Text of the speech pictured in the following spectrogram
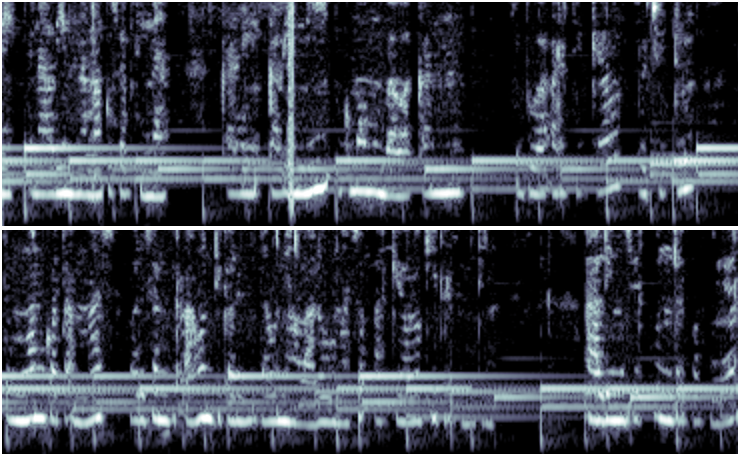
Hai, kenalin nama aku Sabrina. Kali kali ini aku mau membawakan sebuah artikel berjudul Temuan Kota Emas Warisan Firaun 3000 tahun yang lalu masuk arkeologi terpenting. Ahli Mesir pun terpopuler,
